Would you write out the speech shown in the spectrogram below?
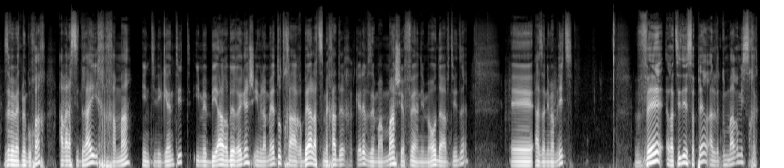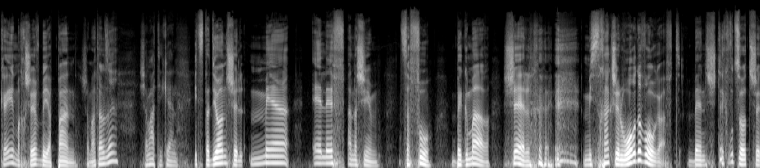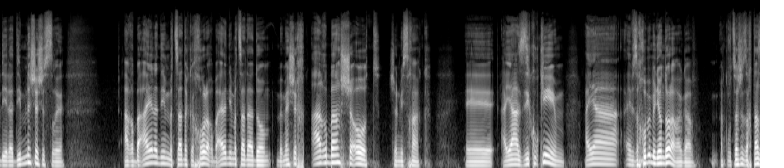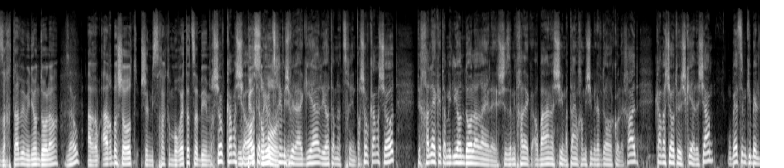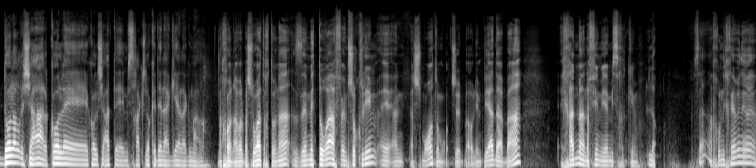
זה באמת מגוחך, אבל הסדרה היא חכמה, אינטליגנטית, היא מביעה הרבה רגש, היא מלמדת אותך הרבה על עצמך דרך הכלב, זה ממש יפה, אני מאוד אהבתי את זה. אה, אז אני ממליץ. ורציתי לספר על גמר משחקי מחשב ביפן. שמעת על זה? שמעתי, כן. איצטדיון של 100 אלף אנשים צפו בגמר של משחק של World of Warcraft בין שתי קבוצות של ילדים בני 16, ארבעה ילדים בצד הכחול, ארבעה ילדים בצד האדום, במשך ארבע שעות של משחק. אה, היה זיקוקים, היה... הם זכו במיליון דולר, אגב. הקבוצה שזכתה, זכתה במיליון דולר. זהו? אר, ארבע שעות של משחק מורט עצבים. תחשוב כמה שעות הם היו פרסומות, צריכים בשביל להגיע להיות המנצחים. תחשוב כמה שעות, תחלק את המיליון דולר האלה, שזה מתחלק, ארבעה אנשים, 250 אלף דולר כל אחד, כמה שעות הוא השקיע לשם. הוא בעצם קיבל דולר לשעה על כל, אה, כל שעת אה, משחק שלו כדי להגיע לגמר. נכון, אבל בשורה התחתונה זה מטורף. הם שוקלים, אה, השמועות אומרות שבאולימפיאדה הבאה, אחד מהענפים יהיה משחקים. לא. בסדר, אנחנו נחיה ונראה.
